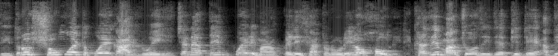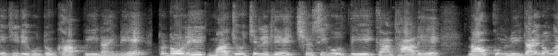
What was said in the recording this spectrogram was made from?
ဒီသူတို့ရှုံးပွဲတစ်ပွဲကလွဲရင်ကျန်တဲ့သင်းပွဲတွေမှာတော့ပဲလစ်ကတော်တော်လေးတော့ဟုတ်နေတယ်ခန်းစစ်မှာကြောစီတဲ့ဖြစ်တဲ့အသင်းကြီးတွေကိုဒုက္ခပေးနိုင်တယ်တော်တော်လေးမာကြောချစ်လက်တဲ့ Chelsea ကိုတေခံထားတယ်နောက် community တိုင်းတော့က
